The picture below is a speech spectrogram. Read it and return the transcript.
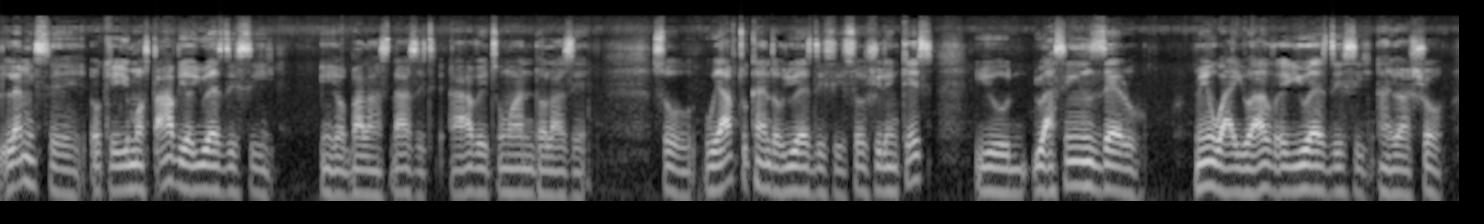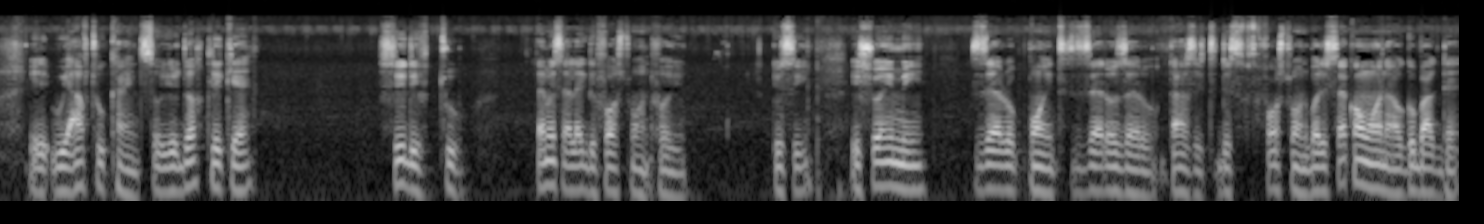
let me say okay you must have your USDC in your balance. That's it. I have it one dollars here so we have two kinds of USDC. So should in case you you are seeing zero, meanwhile you have a USDC and you are sure eh, we have two kinds. So you just click here, see the two. Let me select the first one for you. You see, it's showing me 0.00. That's it. This first one, but the second one I'll go back there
